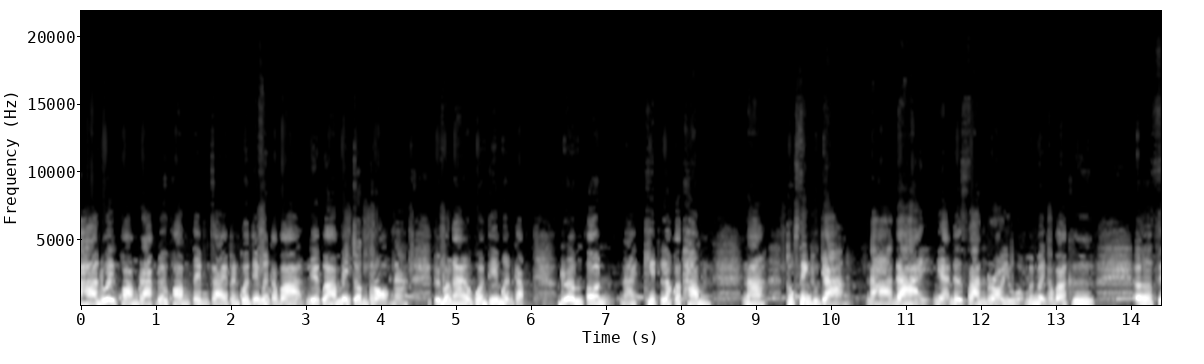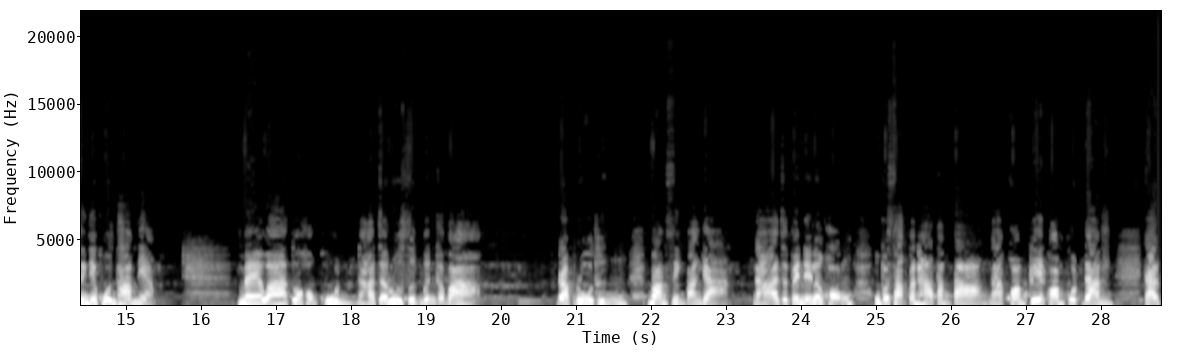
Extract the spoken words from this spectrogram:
นะคะ ด้วยความรักด้วยความเต็มใจ เป็นคนที่เหมือนกับว่า เรียกว่าไม่จนตรอกนะ เป็นพลังงานของคนที่เหมือนกับเริ่มต้นนะคิดแล้วก็ทำนะทุกสิ่งทุกอย่างนะคะได้เนี่ยเดอะซันรออยู่มันเหมือนกับว่าคือออสิ่งที่คุณทำเนี่ยแม้ว่าตัวของคุณนะคะจะรู้สึกเหมือนกับว่า รับรู้ถึงบางสิ่งบางอย่าง นะคะอาจจะเป็นในเรื่องของอุปสรรคปัญหาต่างๆนะความเครียดความกดดัน การ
